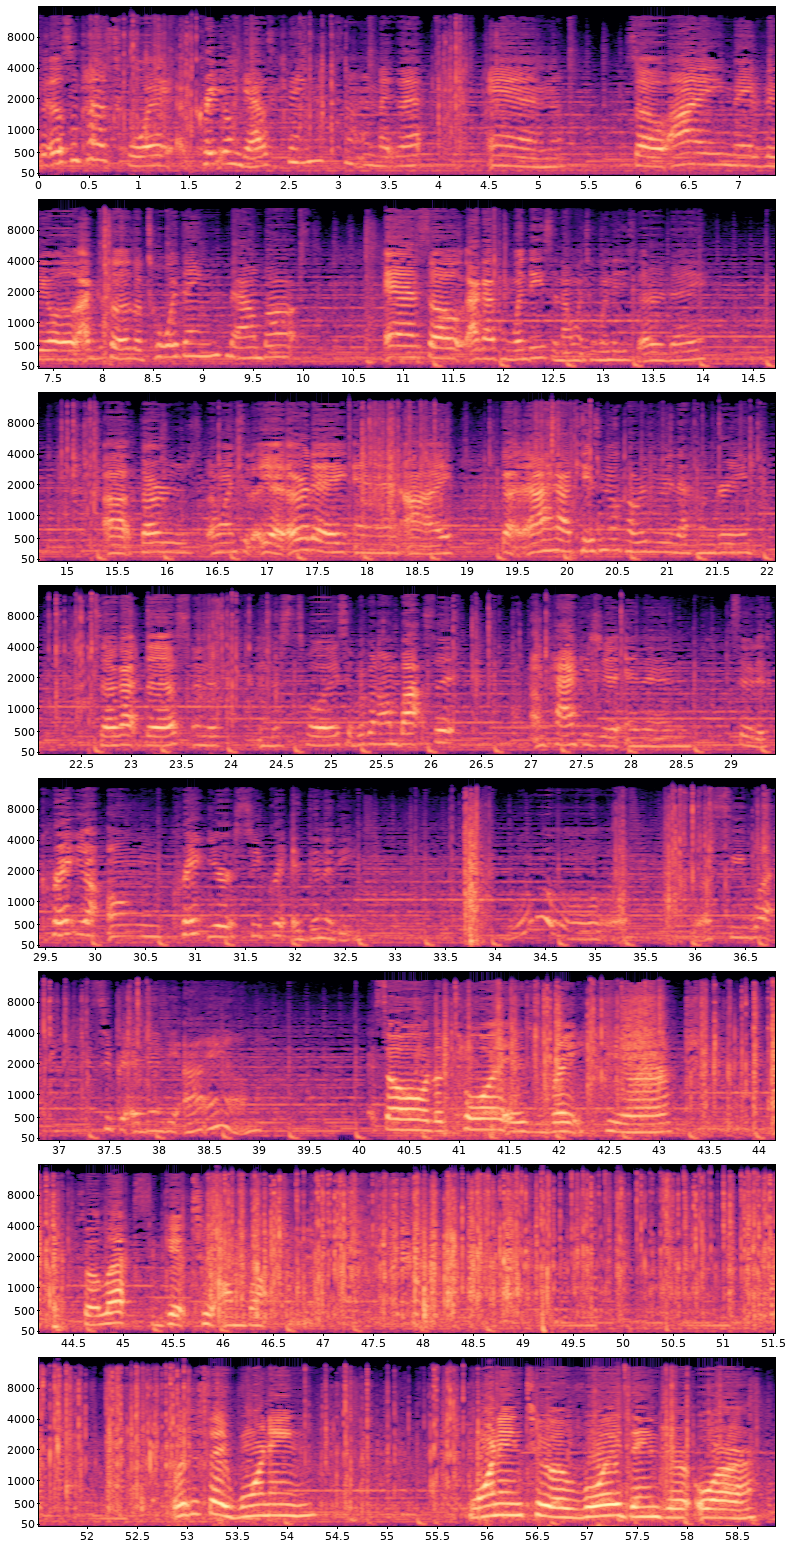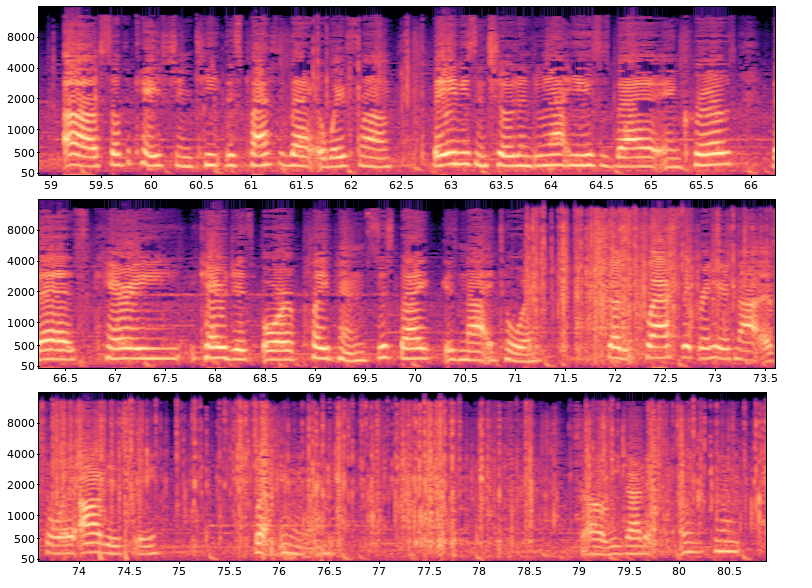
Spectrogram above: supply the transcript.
it was some kind of toy, a create your own galaxy thing, something like that. And so I made a video, I so it was a toy thing that I unboxed. And so I got from Wendy's, and I went to Wendy's the other day. Uh, Thursday, I went to the, yeah, the other day, and I got, I had kids meal, I wasn't really that hungry. So I got this and this and this toy. So we're gonna unbox it, unpackage it, and then this create your own, create your secret identity. Ooh, let's see what secret identity I am. So the toy is right here. So let's get to unboxing. What does it say? Warning. Warning to avoid danger or uh, suffocation. Keep this plastic bag away from babies and children. Do not use this bag in cribs, beds, carry carriages, or playpens. This bag is not a toy. So the plastic right here is not a toy, obviously. But anyway. So we got it open.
